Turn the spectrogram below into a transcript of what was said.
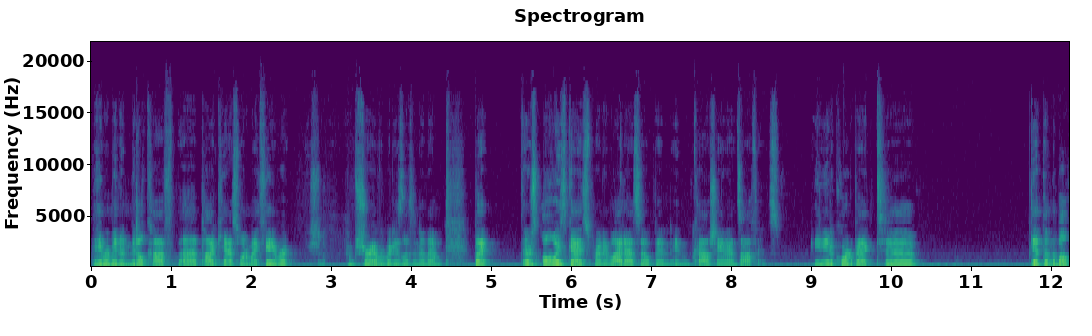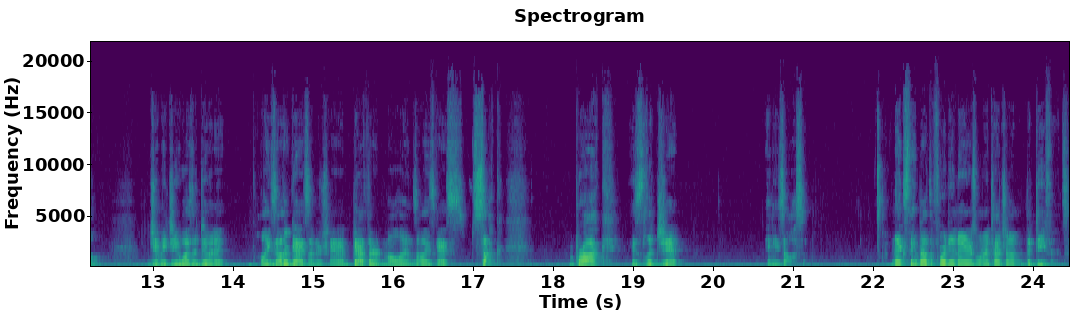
the Haberman and Middlekauff uh, podcast, one of my favorite. Should, I'm sure everybody's listening to them. But there's always guys running wide ass open in Kyle Shanahan's offense. You need a quarterback to get them the ball. Jimmy G wasn't doing it. All these other guys understand. Beathard, Mullens, all these guys suck. Brock is legit, and he's awesome. Next thing about the 49ers I want to touch on the defense.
